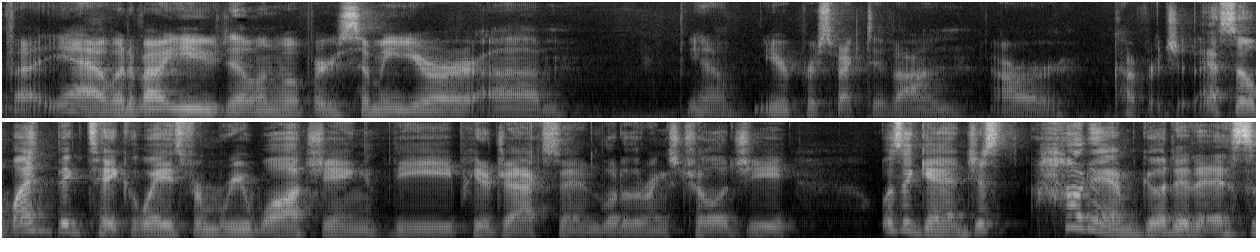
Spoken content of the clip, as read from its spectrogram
but yeah, what about you, Dylan? What were some of your um, you know your perspective on our coverage of that? Yeah, so my big takeaways from rewatching the Peter Jackson Lord of the Rings trilogy was again just how damn good it is.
